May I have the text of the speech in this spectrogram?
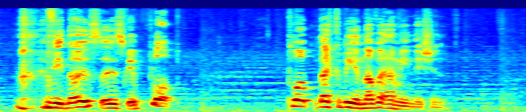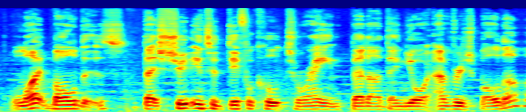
Have you noticed this? Go plop, plop. That could be another ammunition. Light boulders that shoot into difficult terrain better than your average boulder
